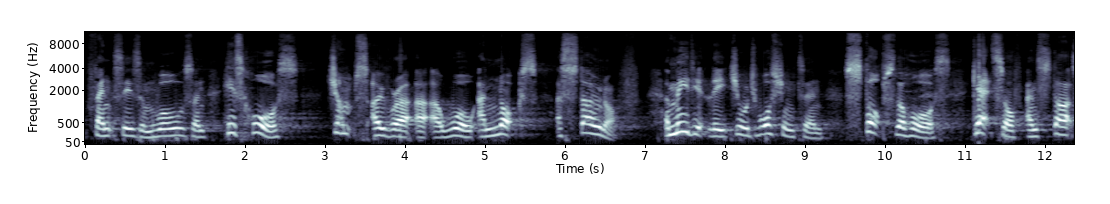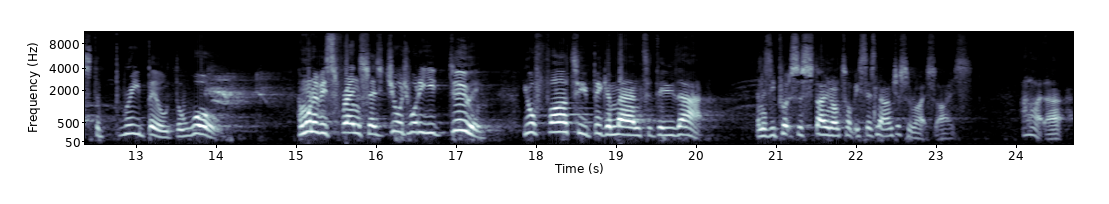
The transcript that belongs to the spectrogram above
fences and walls and his horse jumps over a, a, a wall and knocks a stone off. Immediately, George Washington stops the horse, gets off, and starts to rebuild the wall. And one of his friends says, George, what are you doing? You're far too big a man to do that. And as he puts the stone on top, he says, No, I'm just the right size. I like that.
